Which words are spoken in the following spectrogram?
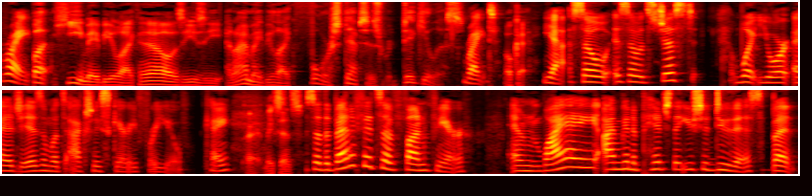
Right. But he may be like, "Oh, it's easy," and I may be like, four steps is ridiculous." right. Okay. Yeah. So so it's just what your edge is and what's actually scary for you. Okay. All right, makes sense. So the benefits of fun fear and why I'm going to pitch that you should do this, but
